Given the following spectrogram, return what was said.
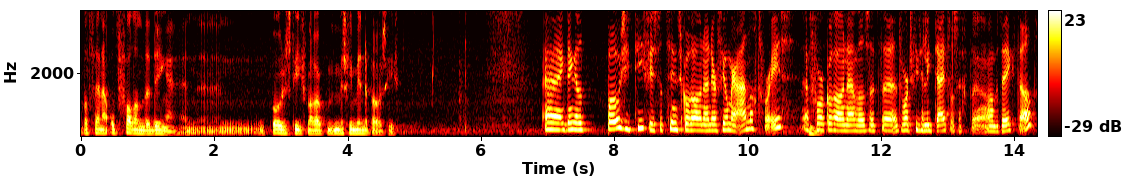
Wat- zijn nou opvallende dingen? En, en positief, maar ook misschien minder positief. Eh, ik denk dat het positief is dat sinds corona er veel meer aandacht voor is. Eh, voor corona was het, eh, het woord vitaliteit was echt, eh, wat betekent dat?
